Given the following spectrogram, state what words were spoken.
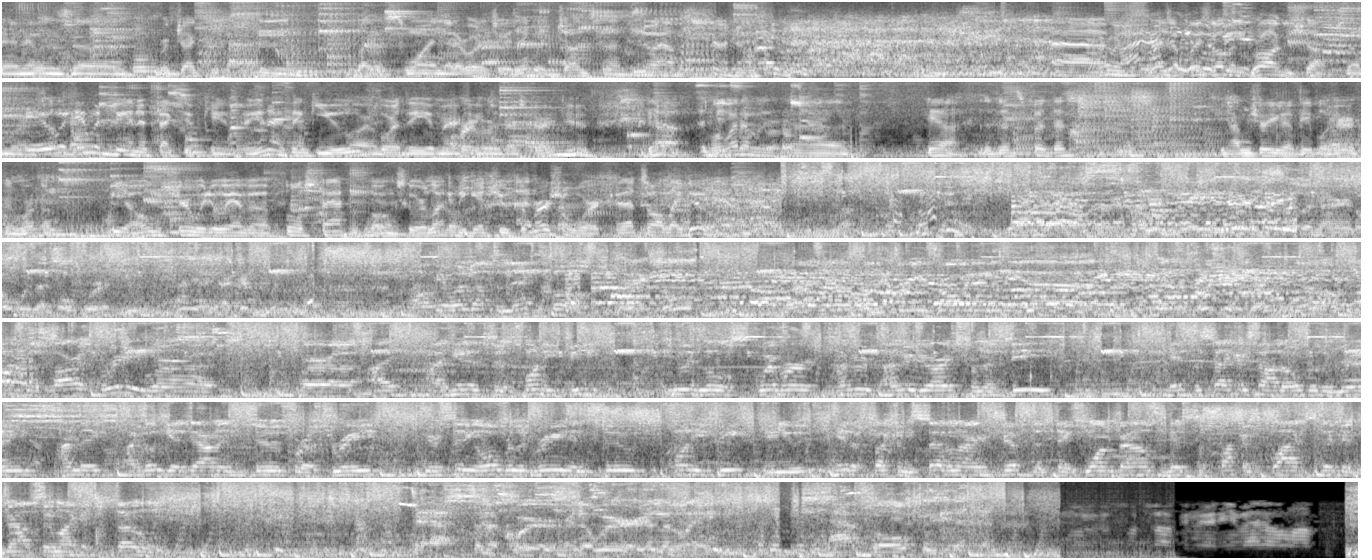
And it was, uh, rejected by the swine that I wrote it to. His name was Johnson. Well, Uh, There's a place called the Grog Shop somewhere. It would, it would be an effective campaign. I think you for the American Express card. Yeah. Yeah, well, what, was, uh, yeah, that's, but that's, that's, I'm sure you have people here who can work on it. Yeah, I'm sure we do. We have a full staff of folks who are looking to get you commercial work. That's all they do. Okay, what about the next call? No, the par three where, uh, where uh, I, I hit it to 20 feet. You hit a little squiver, 100, 100 yards from the tee. Hit the second shot over the green. I make, I go get down in two for a three. You're sitting over the green in two, 20 feet, and you hit a fucking seven iron chip that takes one bounce and hits the fucking flagstick and drops in like a stone. Yeah, and a queer and a weird in the lane. Asshole.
